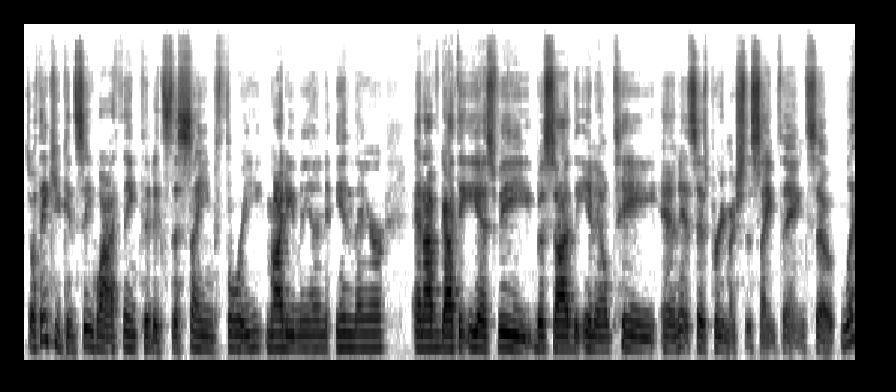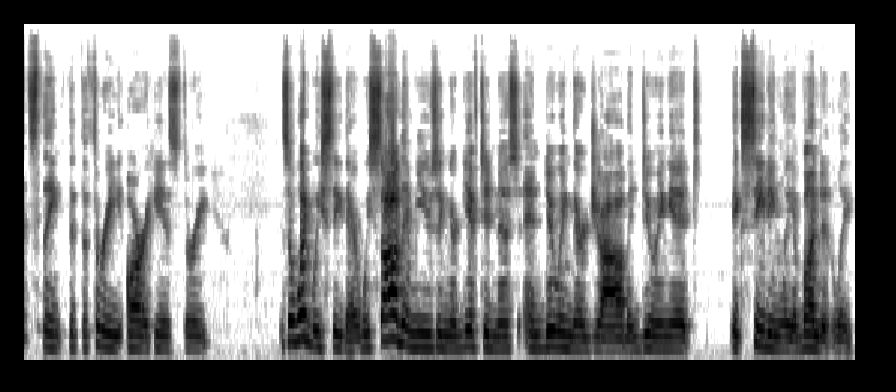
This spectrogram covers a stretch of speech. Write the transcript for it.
So I think you can see why I think that it's the same three mighty men in there. And I've got the ESV beside the NLT, and it says pretty much the same thing. So let's think that the three are his three. So, what did we see there? We saw them using their giftedness and doing their job and doing it exceedingly abundantly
